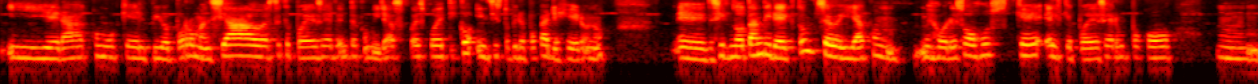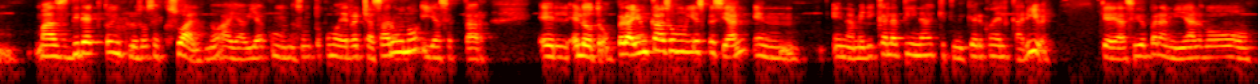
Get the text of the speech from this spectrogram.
y era como que el piropo romanceado, este que puede ser, entre comillas, pues poético, insisto, piropo callejero, ¿no? Eh, es decir, no tan directo, se veía con mejores ojos que el que puede ser un poco mm, más directo, incluso sexual, ¿no? Ahí había como un asunto como de rechazar uno y aceptar el, el otro. Pero hay un caso muy especial en, en América Latina que tiene que ver con el Caribe que ha sido para mí algo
